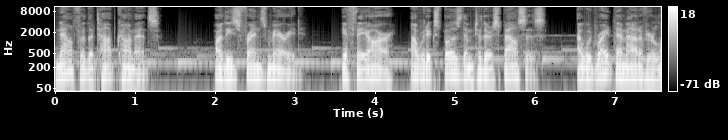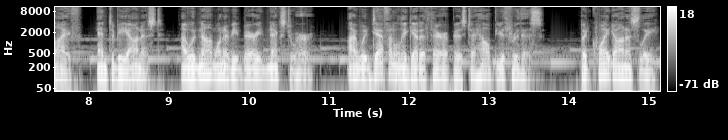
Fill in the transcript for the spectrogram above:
Now for the top comments. Are these friends married? If they are, I would expose them to their spouses. I would write them out of your life, and to be honest, I would not want to be buried next to her. I would definitely get a therapist to help you through this. But quite honestly,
